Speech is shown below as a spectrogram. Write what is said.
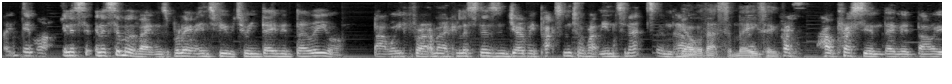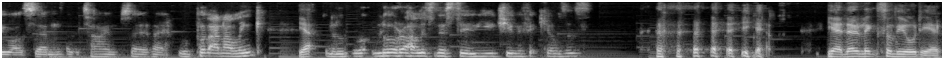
fun. In a, s- in a similar vein, there's a brilliant interview between David Bowie or Bowie for our American listeners and Jeremy Paxman talking about the internet and how Yeah, well, that's amazing. pres- how prescient David Bowie was um, at the time. So there, we'll put that on our link. Yeah. and lure our listeners to YouTube if it kills us. yeah, yeah. No links on the audio.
